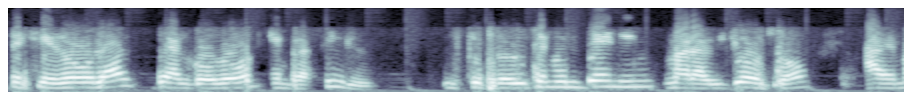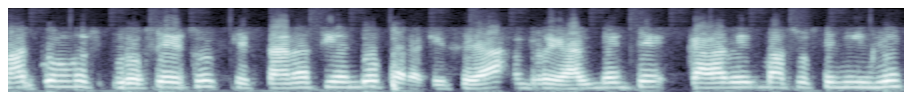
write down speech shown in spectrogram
tejedoras de algodón en Brasil y que producen un denim maravilloso además con unos procesos que están haciendo para que sea realmente cada vez más sostenible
